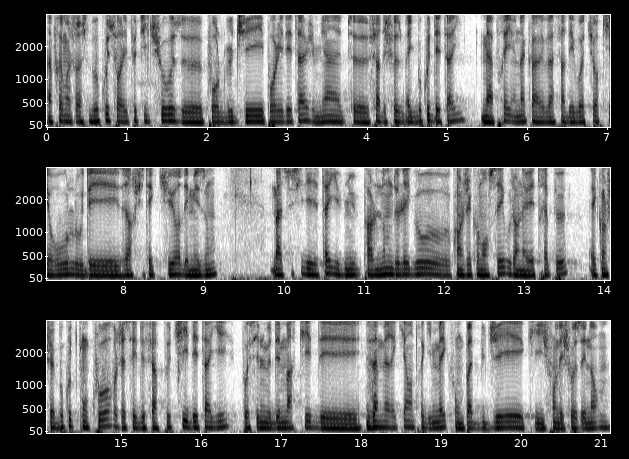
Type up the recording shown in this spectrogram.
Après, moi, je reste beaucoup sur les petites choses euh, pour le budget, pour les détails. J'aime bien être, faire des choses avec beaucoup de détails. Mais après, il y en a qui arrivent à faire des voitures qui roulent ou des architectures, des maisons. Ma souci des détails est venu par le nombre de Lego quand j'ai commencé, où j'en avais très peu. Et quand je fais beaucoup de concours, j'essaye de faire petit et détaillé pour essayer de me démarquer des Américains, entre guillemets, qui n'ont pas de budget et qui font des choses énormes.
